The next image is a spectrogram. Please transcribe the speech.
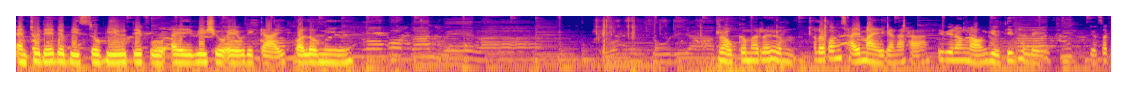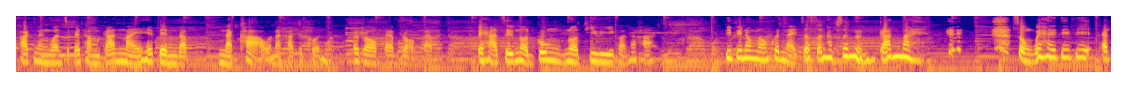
and today the beach so beautiful I will show every guy follow me เราก็มาเริ่ม เราต้องใช้ใหม่กันนะคะ พี่พี่น้องๆอยู่ที่ทะเล เดี๋ยวสักพักหนึ่งวันจะไปทำก้านไหม่ให้เป็นแบบ นักข่าวนะคะ ทุกคนรอแป๊บรอแป๊บไปหาซื้อหนวดกุ้งหนวดทีวีก่อนนะคะ พี่พี่ๆน้องๆคนไหนจะสนับสนุนก้านใหม่ ส่งไปให้ที่พี่แอด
